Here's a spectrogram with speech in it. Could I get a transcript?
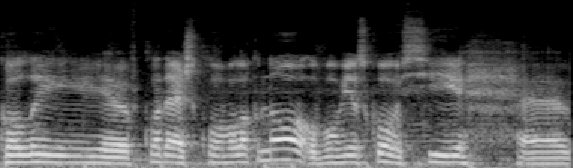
коли вкладаєш скловолокно, обов'язково всі, е,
